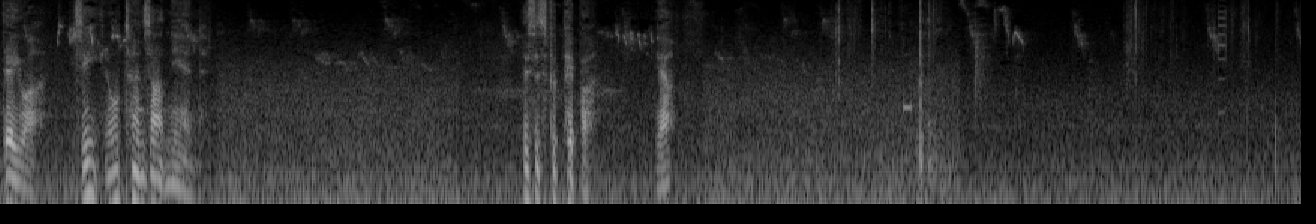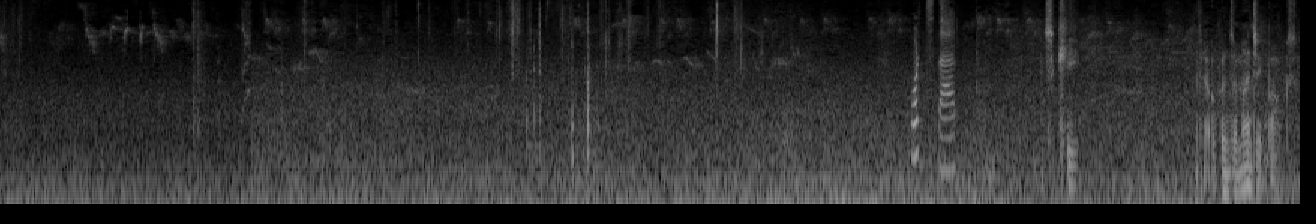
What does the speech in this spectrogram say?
There you are. See, it all turns out in the end. This is for Pippa. Yeah? What's that? It's a key. It opens a magic box.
